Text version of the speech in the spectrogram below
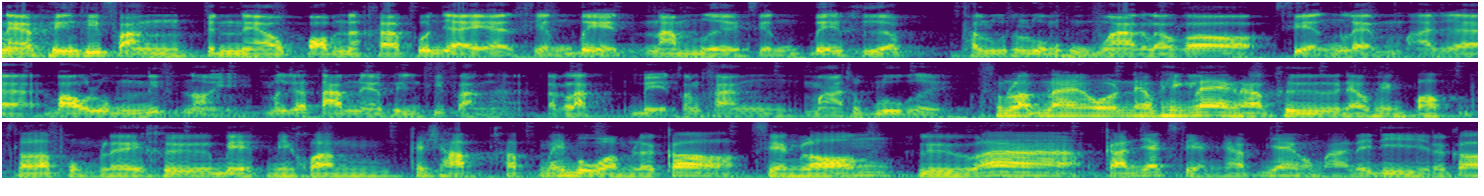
แนวเพลงที่ฟังเป็นแนวป๊อปนะครับส่วนใหญ่อะเสียงเบสนำเลยเสียงเบสคือแบบ ทะลุทะลวงหูมาก แล้วก็เสียงแหลมอาจจะเบาลงนิดหน่อย มันก็ตามแนวเพลงที่ฟังฮะหลักๆเบสค่อนข้างมาทุกลูกเลยสำหรับแนวแนวเพลงแรกนะครับคือแนวเพลงป๊อปสำหรับผมเลยคือเบสมีความกระชับครับไม่บวม แล้วก็เสียงร้องหรือว่าการแยกเสียงครับแยกออกมาได้ดี แล้วก็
